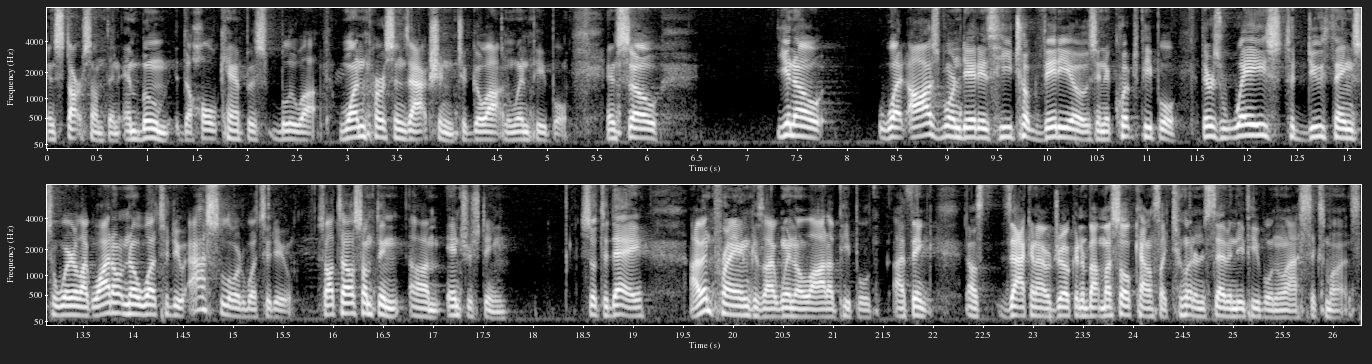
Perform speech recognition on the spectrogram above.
and start something. And boom, the whole campus blew up. One person's action to go out and win people. And so, you know, what Osborn did is he took videos and equipped people. There's ways to do things to where, like, well, I don't know what to do. Ask the Lord what to do. So I'll tell something um, interesting. So today, I've been praying because I win a lot of people. I think was, Zach and I were joking about my soul count's like 270 people in the last six months.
